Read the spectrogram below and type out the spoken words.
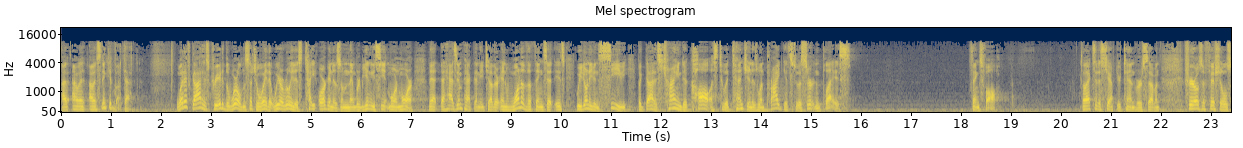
I, I, was, I was thinking about that. What if God has created the world in such a way that we are really this tight organism, and then we're beginning to see it more and more, that, that has impact on each other. And one of the things that is, we don't even see, but God is trying to call us to attention is when pride gets to a certain place, things fall. Well, Exodus chapter 10 verse 7. Pharaoh's officials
